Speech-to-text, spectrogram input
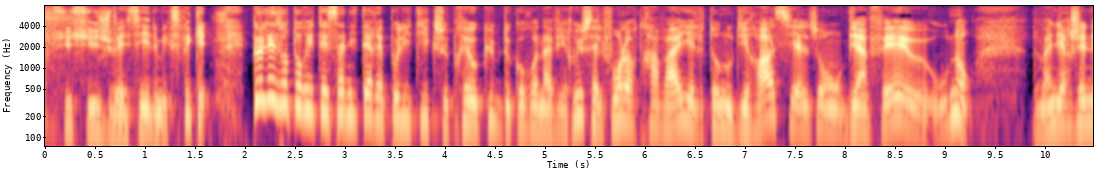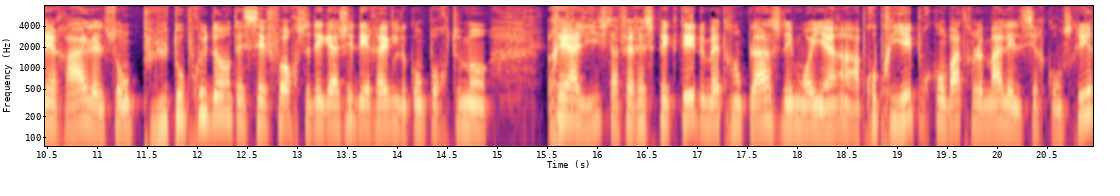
Si, si, je vais essayer de m'expliquer. Que les autorités sanitaires et politiques se préoccupent de coronavirus, elles font leur travail et le temps nous dira si elles ont bien fait euh, ou non. De manière générale, elles sont plutôt prudentes et s'efforcent de dégager des règles de comportement réalistes à faire respecter, de mettre en place des moyens appropriés pour combattre le mal et le circonscrire,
